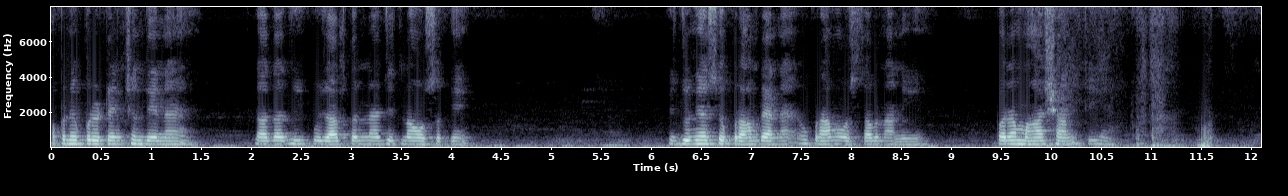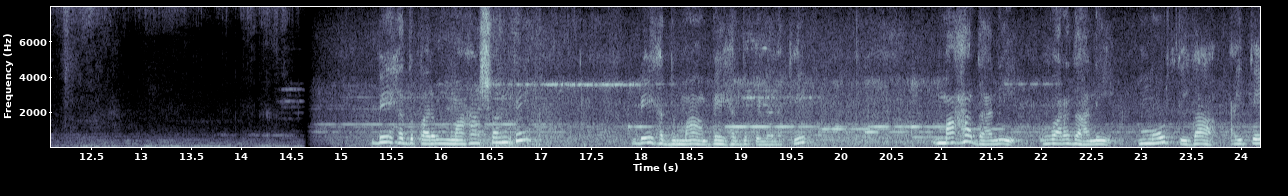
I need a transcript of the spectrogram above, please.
अपने ऊपर अटेंशन देना है। दादाजी को याद करना है जितना हो सके। इस दुनिया से उपराम रहना है उपराम अवस्था बनानी है परम महाशांति है బేహద్ పరం మహాశాంతి బేహద్ మా బేహద్ పిల్లలకి మహాదాని వరదాని మూర్తిగా అయితే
